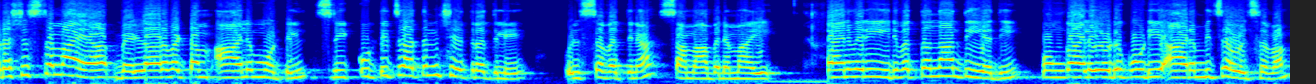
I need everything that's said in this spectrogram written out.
പ്രശസ്തമായ വെള്ളാറവട്ടം ആലുമൂട്ടിൽ ശ്രീ കുട്ടിച്ചാത്തൻ ക്ഷേത്രത്തിലെ ഉത്സവത്തിന് സമാപനമായി. ജനുവരി ഇരുപത്തൊന്നാം തീയതി പൊങ്കാലയോടുകൂടി ആരംഭിച്ച ഉത്സവം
